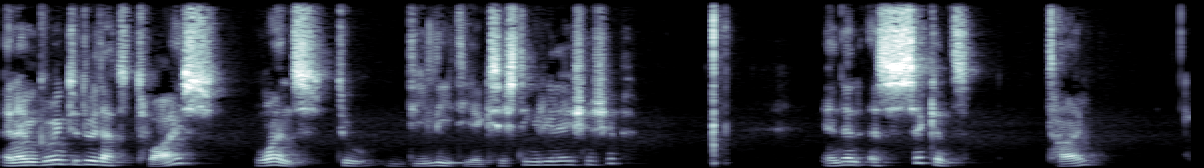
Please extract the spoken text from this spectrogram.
And I'm going to do that twice, once to delete the existing relationship, and then a second time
